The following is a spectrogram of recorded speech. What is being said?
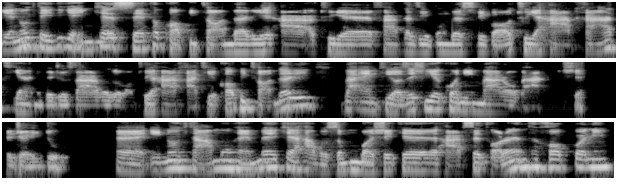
یه نکته دیگه اینکه سه تا کاپیتان داری هر توی فانتزی بوندسلیگا توی هر خط یعنی به جز دروازه‌بان توی هر خط یه کاپیتان داری و امتیازش یک و نیم برابر میشه به جای دو. این نکته هم مهمه که حواسمون باشه که هر ستاره انتخاب کنیم.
